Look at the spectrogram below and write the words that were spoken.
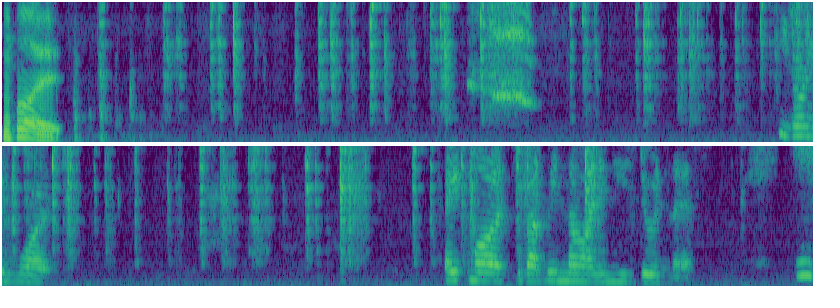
What? He's only what? Eight months, about to be nine, and he's doing this. No,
